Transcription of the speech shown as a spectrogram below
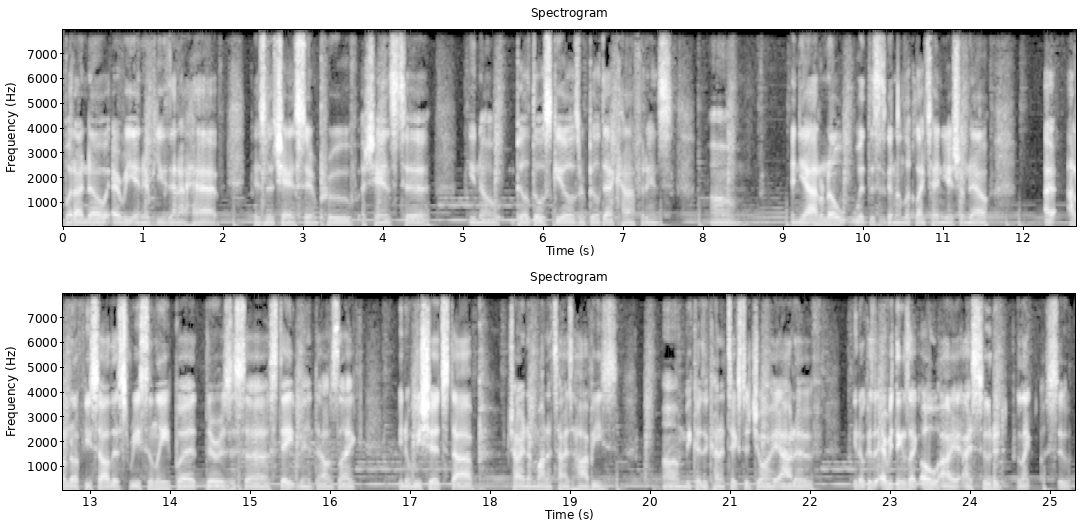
but I know every interview that I have is a chance to improve, a chance to, you know, build those skills or build that confidence. Um, and yeah, I don't know what this is gonna look like ten years from now. I, I don't know if you saw this recently, but there was this uh, statement that was like, you know, we should stop trying to monetize hobbies um, because it kind of takes the joy out of you know because everything's like oh I I suited like sue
